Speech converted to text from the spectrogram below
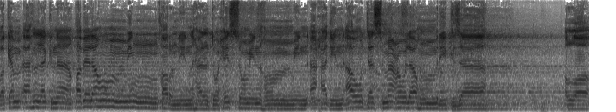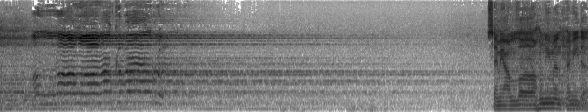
وكم أهلكنا قبلهم من قرن هل تحس منهم من أحد أو تسمع لهم ركزا؟ الله. الله أكبر. سمع الله لمن حمده.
